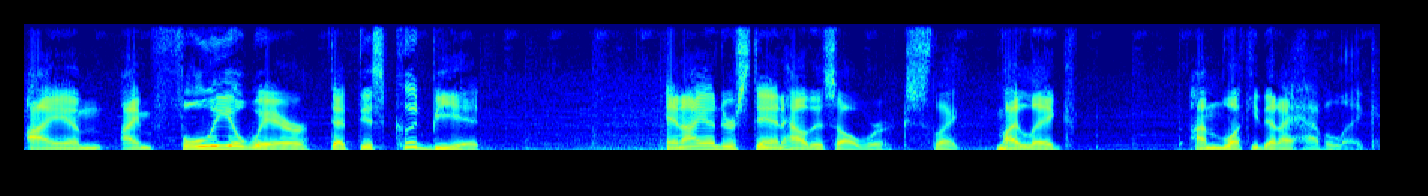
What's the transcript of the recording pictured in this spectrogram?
I am I'm fully aware that this could be it. And I understand how this all works. Like my leg I'm lucky that I have a leg.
